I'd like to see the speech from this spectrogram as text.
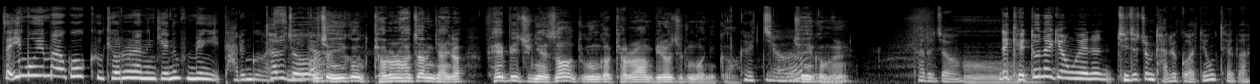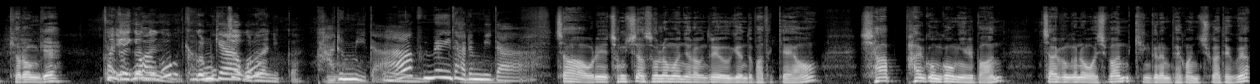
자, 이 모임하고 그 결혼하는 개는 분명히 다른 것 같습니다. 다르죠. 그렇죠. 이건 결혼하자는 게 아니라 회비 중에서 누군가 결혼하면 밀어주는 거니까. 그렇죠. 축의금을. 다르죠. 어. 근데 개돈의 경우에는 진짜 좀 다를 것 같아, 형태가. 결혼계? 자, 이거는 이거하고 결혼계하고 하니까. 다릅니다. 음. 분명히 다릅니다. 자, 우리 청취자 솔로몬 여러분들의 의견도 받을게요. 샵 8001번. 짧은 글은 50원, 긴 글은 100원이 추가되고요.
